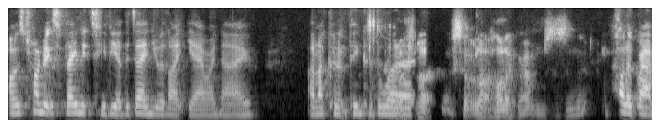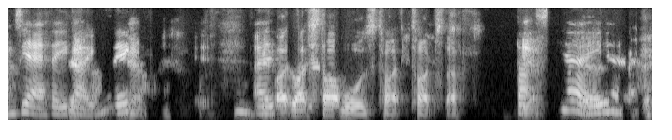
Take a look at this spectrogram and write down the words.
I was trying to explain it to you the other day, and you were like, "Yeah, I know," and I couldn't think of the Sort word. of, like, sort of like holograms, isn't it? Holograms. Yeah, there you Yeah, go. Yeah. Uh, Like, like Star Wars type type stuff. That's yeah, Yeah.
